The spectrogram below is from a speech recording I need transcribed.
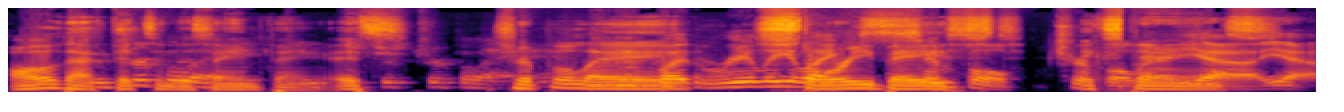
all of that so fits in the same thing. It's, It's triple A. triple A, but really story-based like simple triple A. Yeah, yeah.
